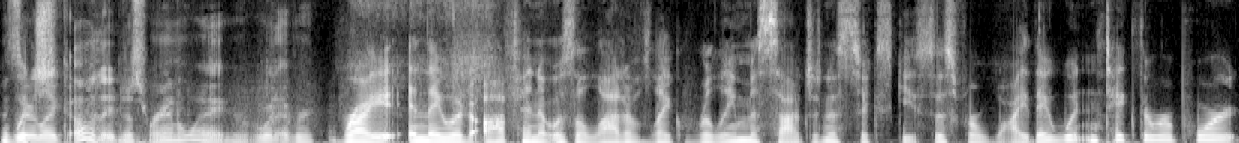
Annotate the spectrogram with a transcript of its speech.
Because they're like, oh, they just ran away or whatever. Right. And they would often, it was a lot of like really misogynist excuses for why they wouldn't take the report.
